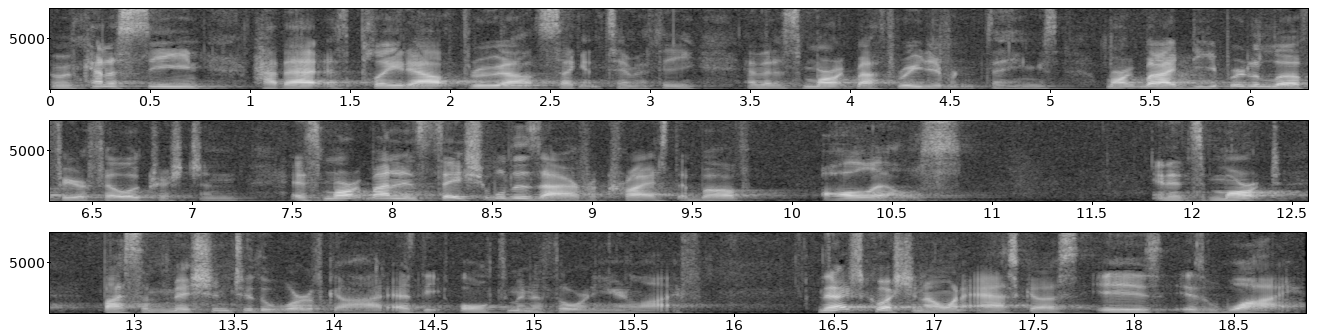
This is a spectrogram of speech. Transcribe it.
and we've kind of seen how that has played out throughout 2 Timothy, and that it's marked by three different things. Marked by a deep rooted love for your fellow Christian. It's marked by an insatiable desire for Christ above all else. And it's marked by submission to the Word of God as the ultimate authority in your life. The next question I want to ask us is, is why?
